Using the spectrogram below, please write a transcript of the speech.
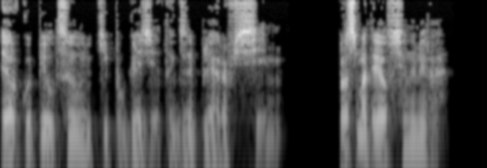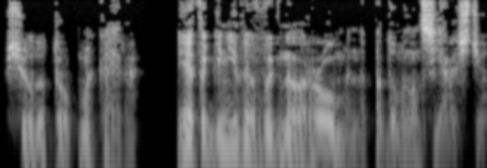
Эр купил целую кипу газет, экземпляров семь. Просмотрел все номера. Всюду труп Макайра. И эта гнида выгнал Роумена, подумал он с яростью.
